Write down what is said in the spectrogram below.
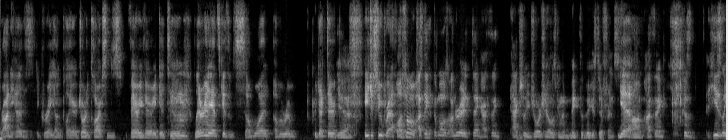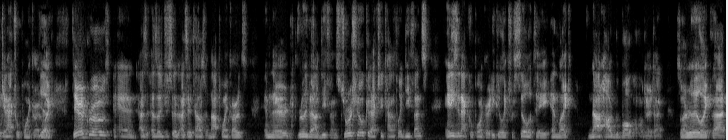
Rodney Hood is a great young player. Jordan Clarkson's very, very good too. Mhm. Larry Nance gives him somewhat of a rim protector. Yeah. He's just super athletic. Also, I think good. the most underrated thing, I think actually George Hill is going to make the biggest difference. Yeah. Um, I think because he's like an actual point guard. Yeah. Like Derrick Rose and as, as I just said, Isaiah Thomas are not point guards, and they're really bad on defense. George Hill could actually kind of play defense, and he's an actual point guard. He could like facilitate and like not hog the ball the whole entire time. So I really like that.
